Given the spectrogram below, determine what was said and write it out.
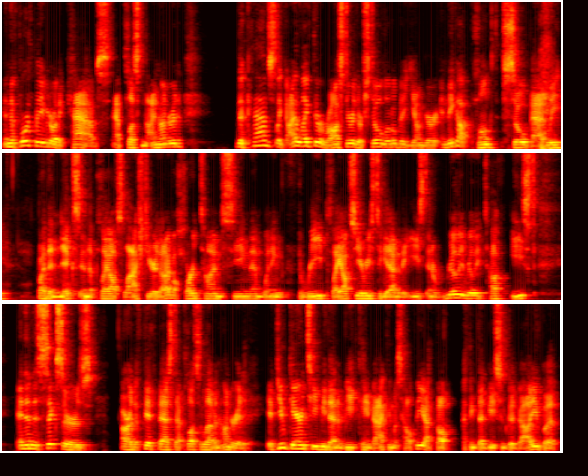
And the fourth favorite are the Cavs at plus 900. The Cavs, like, I like their roster. They're still a little bit younger, and they got punked so badly by the Knicks in the playoffs last year that I have a hard time seeing them winning three playoff series to get out of the East in a really, really tough East. And then the Sixers are the fifth best at plus 1100. If you guaranteed me that Embiid came back and was healthy, I thought I think that'd be some good value. But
